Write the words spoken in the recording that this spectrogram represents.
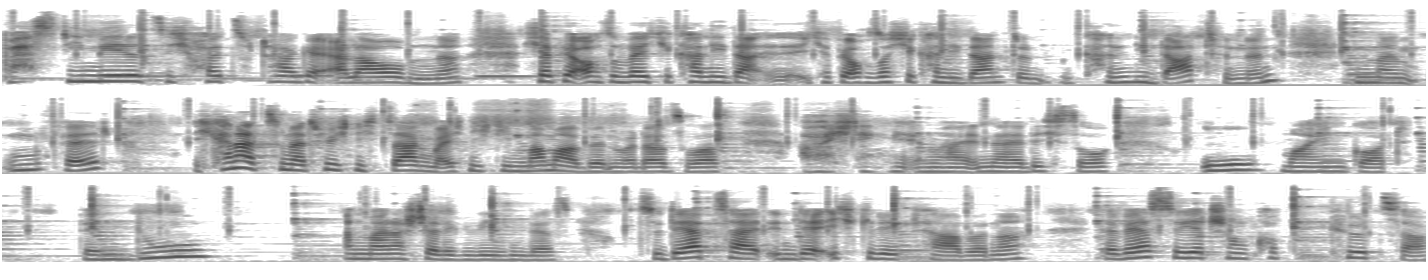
was die Mädels sich heutzutage erlauben, ne? Ich habe ja auch so welche Kandidaten, ich habe ja auch solche Kandidaten, Kandidatinnen in meinem Umfeld. Ich kann dazu natürlich nichts sagen, weil ich nicht die Mama bin oder sowas. Aber ich denke mir immer innerlich so, oh mein Gott, wenn du an meiner Stelle gewesen wärst zu der Zeit, in der ich gelebt habe, ne, da wärst du jetzt schon Kopf kürzer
